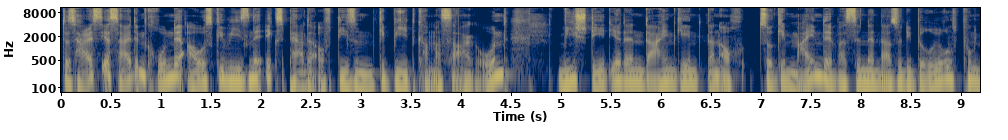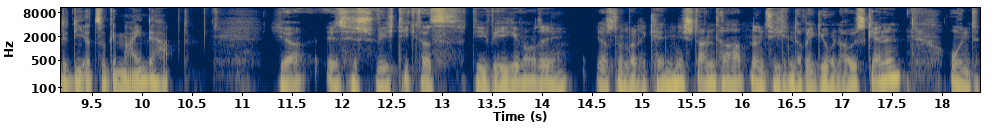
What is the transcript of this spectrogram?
Das heißt, ihr seid im Grunde ausgewiesene Experte auf diesem Gebiet, kann man sagen. Und wie steht ihr denn dahingehend dann auch zur Gemeinde? Was sind denn da so die Berührungspunkte, die ihr zur Gemeinde habt? Ja, es ist wichtig, dass die Wegewarte erst einmal den Kenntnisstand haben und sich in der Region auskennen. Und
